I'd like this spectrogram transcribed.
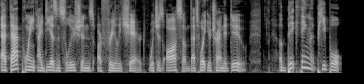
at that point, ideas and solutions are freely shared, which is awesome. That's what you're trying to do. A big thing that people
